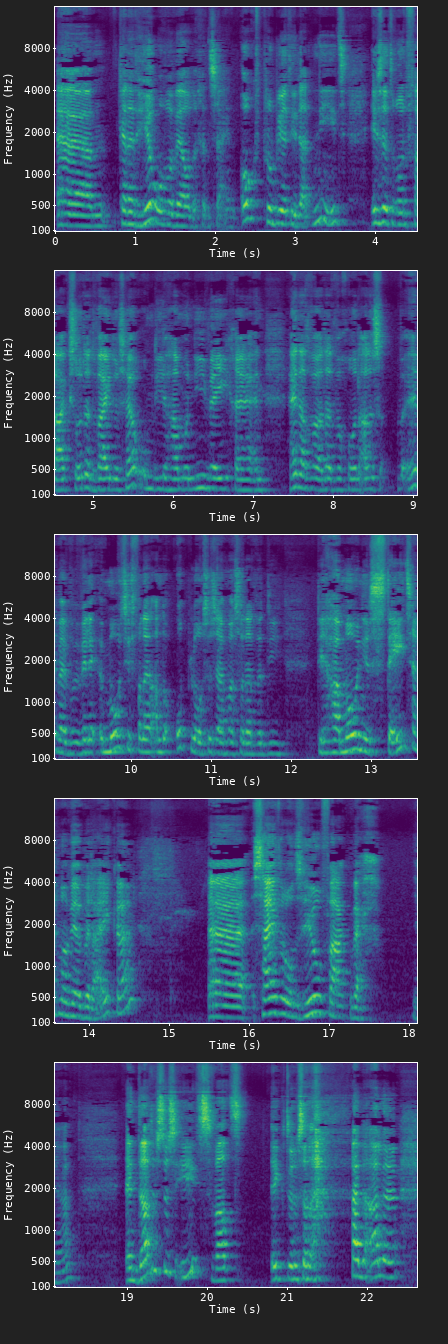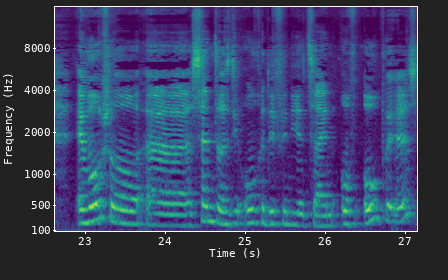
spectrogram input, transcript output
um, kan het heel overweldigend zijn. Ook probeert hij dat niet, is het gewoon vaak zo dat wij dus hè, om die harmonie wegen en hè, dat, we, dat we gewoon alles, hè, wij willen emoties van een ander oplossen, zeg maar, zodat we die, die harmonische state zeg maar, weer bereiken, uh, cijferen ons heel vaak weg. Ja? En dat is dus iets wat ik dus aan, alle emotional uh, centers die ongedefinieerd zijn of open is,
